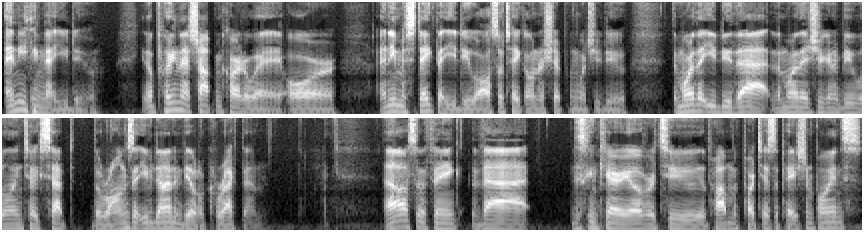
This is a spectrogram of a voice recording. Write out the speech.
anything that you do. You know, putting that shopping cart away or any mistake that you do, also take ownership in what you do. The more that you do that, the more that you're going to be willing to accept the wrongs that you've done and be able to correct them. I also think that this can carry over to the problem with participation points.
